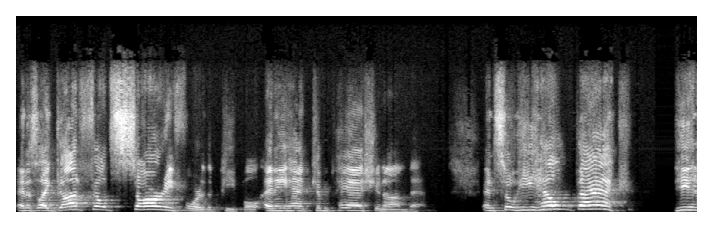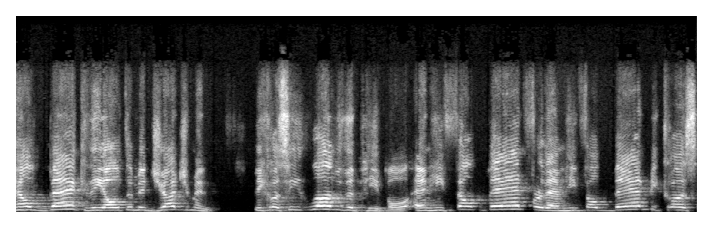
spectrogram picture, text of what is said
And it's like God felt sorry for the people and he had compassion on them. And so he held back, he held back the ultimate judgment because he loved the people and he felt bad for them. He felt bad because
